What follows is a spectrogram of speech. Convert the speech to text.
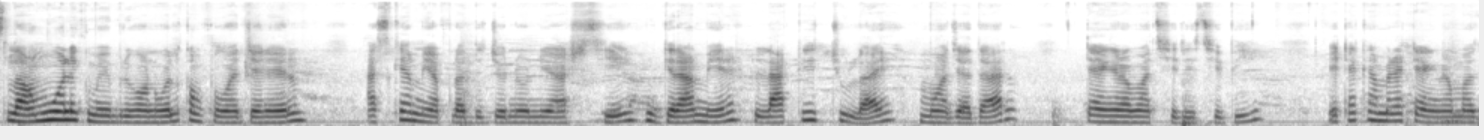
আসসালামু আলাইকুম everyone, welcome to my channel. আজকে আমি আপনাদের জন্য নিয়ে আসছি গ্রামের লাকড়ির চুলায় মজাদার ট্যাংরা মাছের রেসিপি এটাকে আমরা ট্যাংরা মাছ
